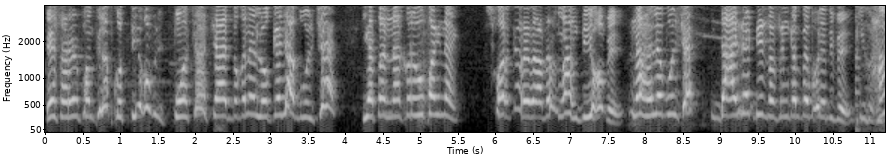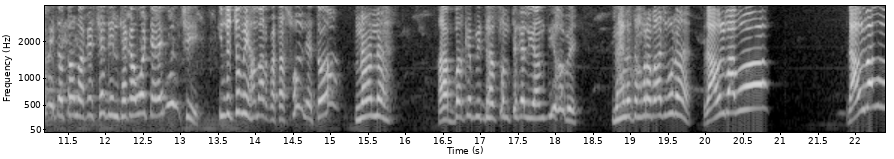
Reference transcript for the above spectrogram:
এসআরের ফর্ম ফিল আপ করতেই হবে। পচা চায়ের দোকানে লোকে যা বলছে ইয়া তো না করে উপায় নাই। সরকারের আদেশ মানতেই হবে। না হলে বলছে ডাইরেক্ট ডিসেশন ক্যাম্পে ভরে দিবে। আমি তো তোমাকে সেদিন থেকে ওইটাই বলছি। কিন্তু তুমি আমার কথা শুনলে তো? না না আব্বাকে বৃদ্ধাশ্রম থেকে লিয়ে আনতেই হবে। না হলে তো আমরা বাঁচবো না। রাহুল বাবু! রাহুল বাবু!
